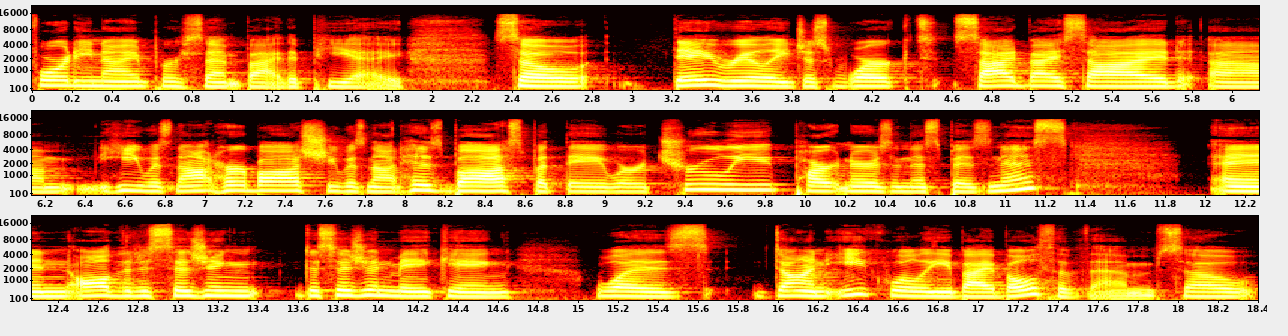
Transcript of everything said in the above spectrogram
49% by the PA. So they really just worked side by side. Um, he was not her boss, she was not his boss, but they were truly partners in this business. And all the decision decision making was done equally by both of them. So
